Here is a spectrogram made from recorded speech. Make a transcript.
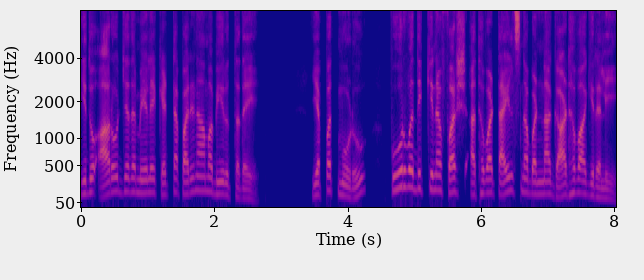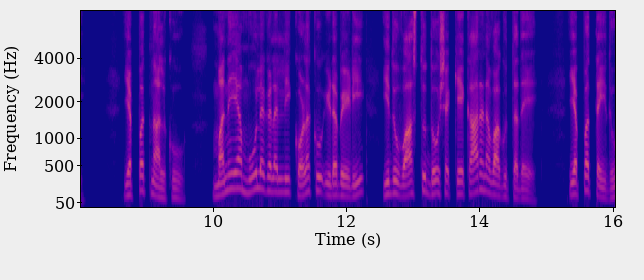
ಇದು ಆರೋಗ್ಯದ ಮೇಲೆ ಕೆಟ್ಟ ಪರಿಣಾಮ ಬೀರುತ್ತದೆ. ಎಪ್ಪತ್ಮೂರು. ಪೂರ್ವ ದಿಕ್ಕಿನ ಫರ್ಷ್ ಅಥವಾ ಟೈಲ್ಸ್ನ ಬಣ್ಣ ಗಾಢವಾಗಿರಲಿ. ಎಪ್ಪತ್ನಾಲ್ಕು. ಮನೆಯ ಮೂಲಗಳಲ್ಲಿ ಕೊಳಕು ಇಡಬೇಡಿ, ಇದು ವಾಸ್ತು ದೋಷಕ್ಕೆ ಕಾರಣವಾಗುತ್ತದೆ. ಎಪ್ಪತ್ತೈದು,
